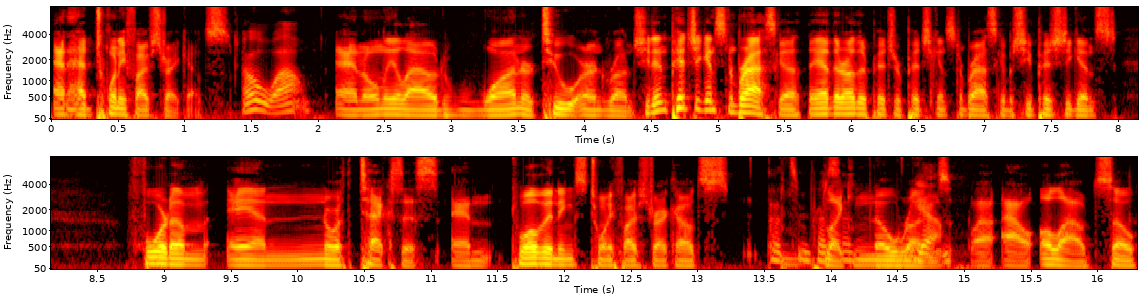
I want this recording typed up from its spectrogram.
and had 25 strikeouts "Oh wow, and only allowed one or two earned runs. She didn't pitch against Nebraska. They had their other pitcher pitch against Nebraska, but she pitched against Fordham and North Texas and 12 innings, 25 strikeouts, that's impressive." like no runs Yeah. allowed. So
